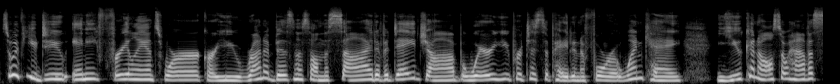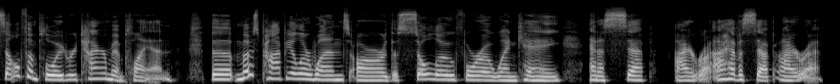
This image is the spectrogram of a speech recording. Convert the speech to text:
So, if you do any freelance work or you run a business on the side of a day job where you participate in a 401k, you can also have a self employed retirement plan. The most popular ones are the solo 401k and a SEP IRA. I have a SEP IRA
